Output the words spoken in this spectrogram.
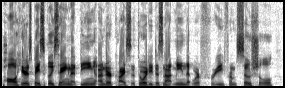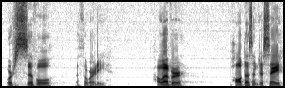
Paul here is basically saying that being under Christ's authority does not mean that we're free from social or civil authority. However, Paul doesn't just say,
